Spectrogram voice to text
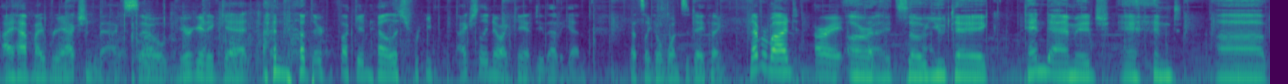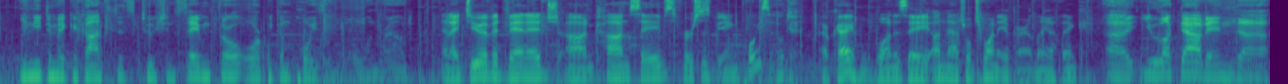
I have my reaction back, so you're gonna get another fucking hellish re. Actually, no, I can't do that again. That's like a once a day thing. Never mind. All right. All right, so you take 10 damage, and uh, you need to make a Constitution saving throw or become poisoned for one round. And I do have advantage on con saves versus being poisoned. Okay. Okay. One is a unnatural 20, apparently. I think. Uh, you lucked out, and uh,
